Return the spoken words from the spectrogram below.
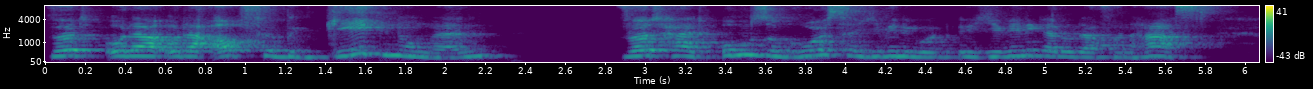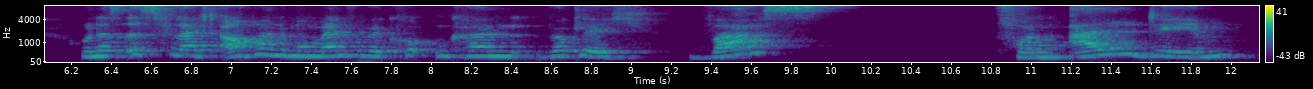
wird oder, oder auch für Begegnungen wird halt umso größer, je weniger, je weniger du davon hast. Und das ist vielleicht auch mal ein Moment, wo wir gucken können, wirklich, was von all dem,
